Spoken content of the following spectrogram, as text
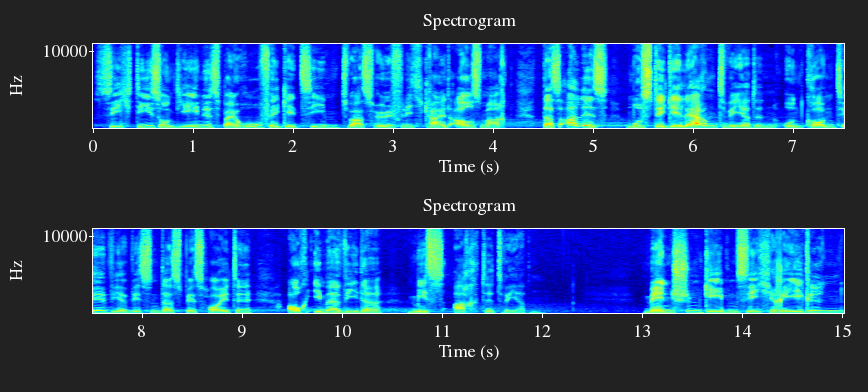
sich dies und jenes bei Hofe geziemt, was Höflichkeit ausmacht, das alles musste gelernt werden und konnte, wir wissen das bis heute, auch immer wieder missachtet werden. Menschen geben sich Regeln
